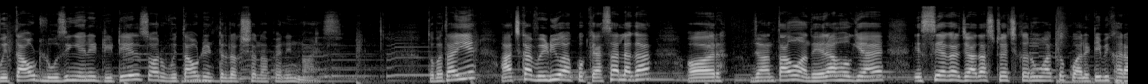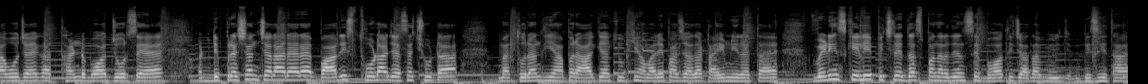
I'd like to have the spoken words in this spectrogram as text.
विदाउट लूजिंग एनी डिटेल्स और without introduction of any noise तो बताइए, आज का वीडियो आपको कैसा लगा? और जानता हूँ अंधेरा हो गया है, इससे अगर ज़्यादा स्ट्रेच करूँगा तो क्वालिटी भी ख़राब हो जाएगा, ठंड बहुत ज़ोर से है और डिप्रेशन चला रह रहा है, बारिश थोड़ा जैसे छूटा, मैं तुरंत यहाँ पर आ गया क्योंकि हमारे पास ज़्यादा टाइम नहीं रहता है। वेडिंग्स के लिए पिछले दस पंद्रह दिन से बहुत ही ज़्यादा बिज़ी था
